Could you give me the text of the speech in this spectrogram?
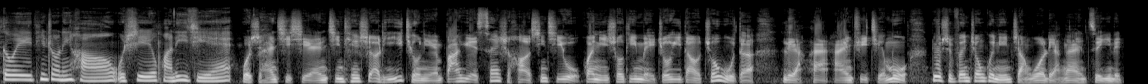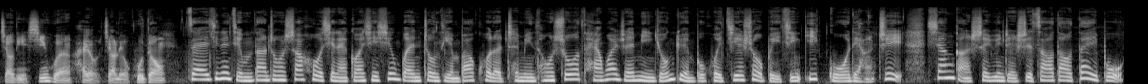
各位听众您好，我是黄丽杰，我是韩启贤。今天是二零一九年八月三十号星期五，欢迎您收听每周一到周五的两岸 I N G 节目，六十分钟为您掌握两岸最近的焦点新闻，还有交流互动。在今天节目当中，稍后先来关心新闻，重点包括了陈明通说，台湾人民永远不会接受北京一国两制，香港社运人士遭到逮捕，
